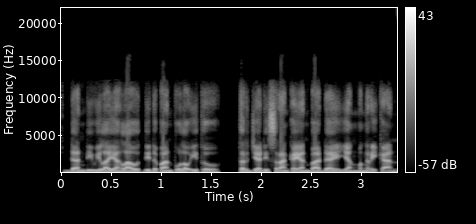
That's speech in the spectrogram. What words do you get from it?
Dan di wilayah laut di depan pulau itu, terjadi serangkaian badai yang mengerikan.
